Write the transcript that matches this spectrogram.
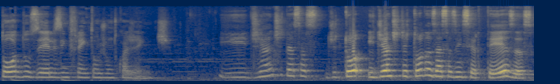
todos eles enfrentam junto com a gente. E diante, dessas, de to, e diante de todas essas incertezas,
